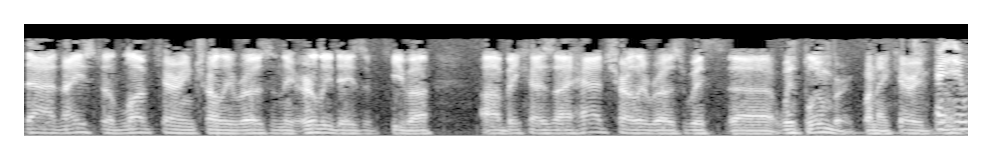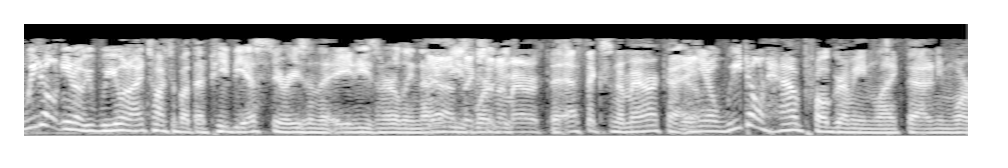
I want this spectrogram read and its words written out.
that. And I used to love carrying Charlie Rose in the early days of Kiva. Uh, because I had Charlie Rose with uh, with Bloomberg when I carried Bloomberg. And, and we don't, you know, you and I talked about that PBS series in the 80s and early 90s. Ethics where in the, America. The Ethics in America. And, you know, we don't have programming like that anymore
